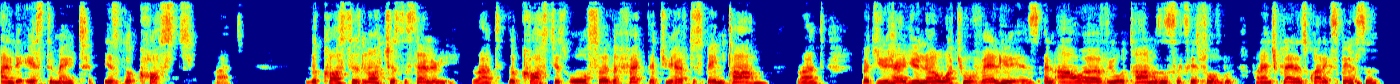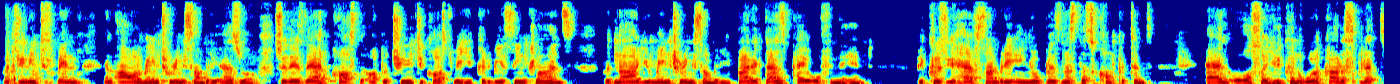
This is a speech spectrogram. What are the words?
underestimate is the cost, right? The cost is not just the salary, right? The cost is also the fact that you have to spend time, right? But you have you know what your value is. An hour of your time as a successful financial planner is quite expensive, but you need to spend an hour mentoring somebody as well. So there's that cost, the opportunity cost, where you could have been seeing clients, but now you're mentoring somebody. But it does pay off in the end because you have somebody in your business that's competent. And also, you can work out a split.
